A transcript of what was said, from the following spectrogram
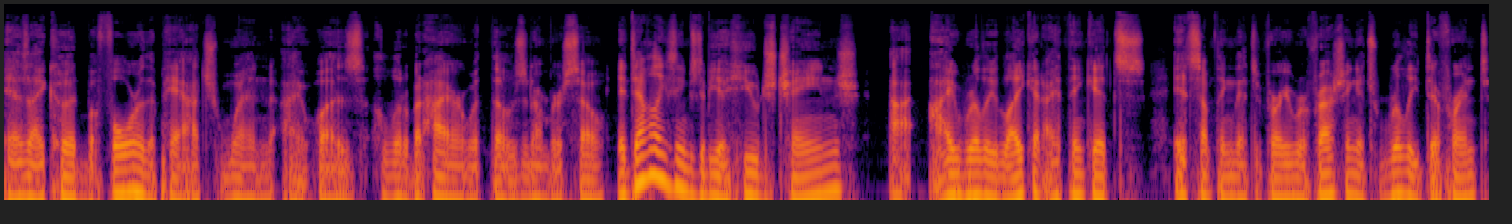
as I could before the patch when I was a little bit higher with those numbers. So it definitely seems to be a huge change. I, I really like it. I think it's it's something that's very refreshing. It's really different.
